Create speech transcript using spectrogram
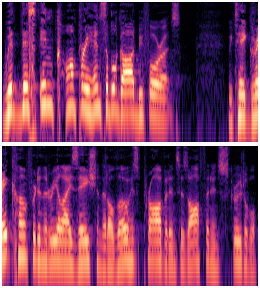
With this incomprehensible God before us, we take great comfort in the realization that although His providence is often inscrutable,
